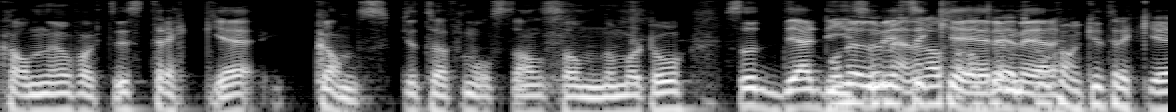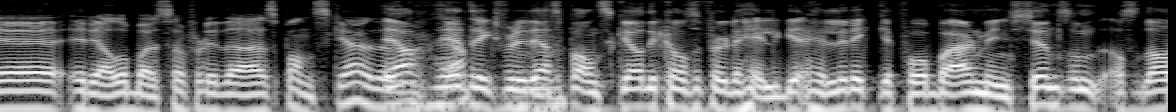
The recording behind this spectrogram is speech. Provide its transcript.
kan jo faktisk trekke ganske tøff motstand som nummer to. Så det er de det som risikerer mer. kan ikke trekke Real og Barca fordi det er spanske? Er det det Ja, helt riktig, fordi de er spanske, og de kan selvfølgelig heller, ikke få Bayern München. Som, altså, da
